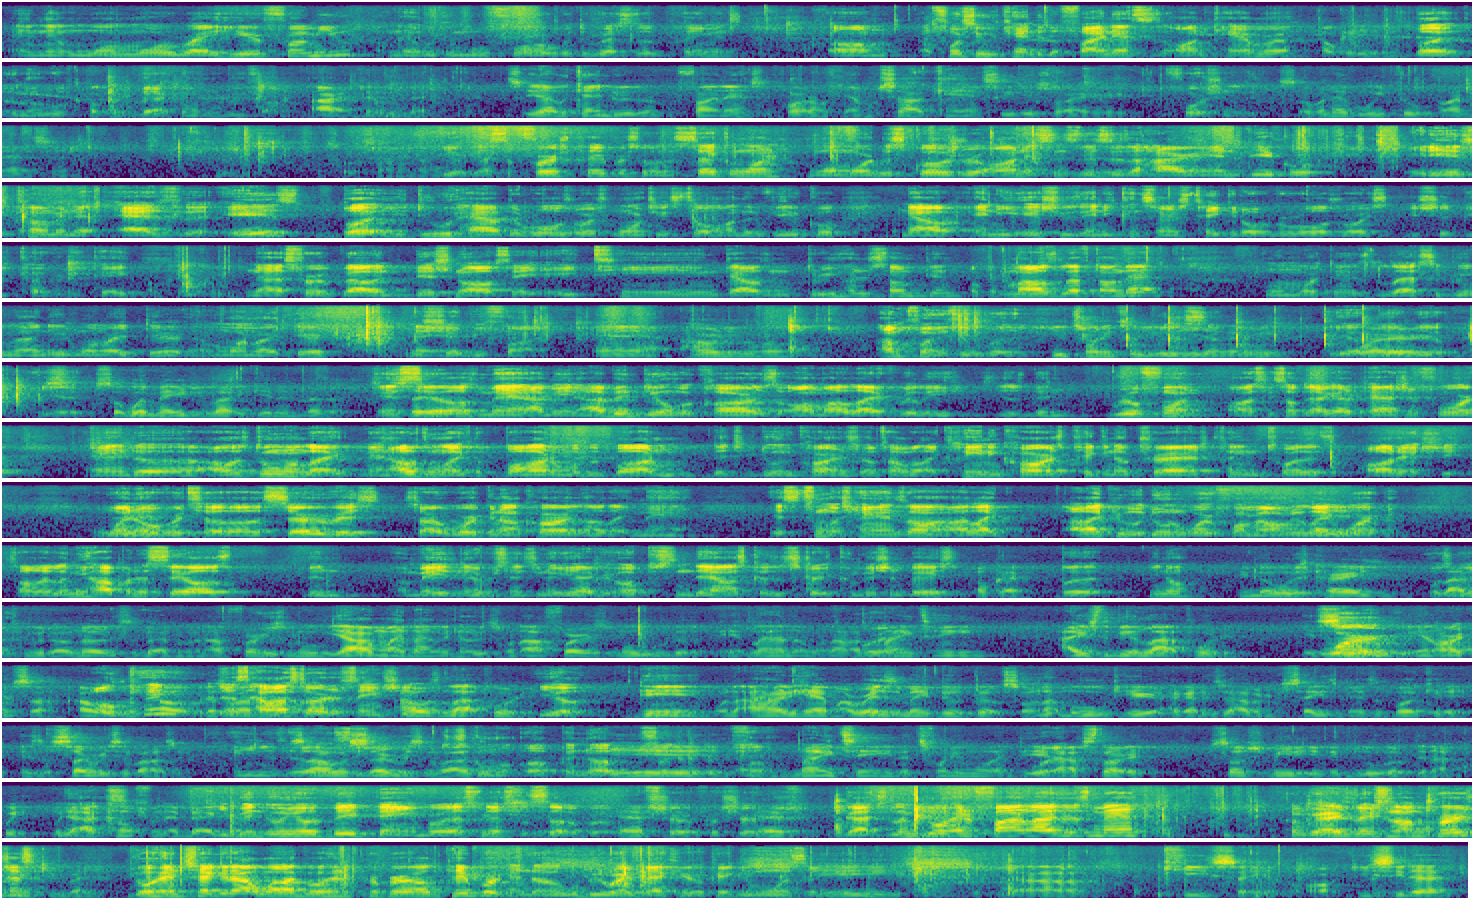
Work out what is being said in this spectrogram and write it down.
and then one more right here from you, and then we can move forward with the rest of the payments. Um, unfortunately, we can't do the finances on camera, Okay, yeah. but you know we'll Okay. back we'll be fine. All right, then we back. So yeah, we can't do the financing part on camera. So y'all can't see this right here. Fortunately. So whenever we do financing, on there. Yep, that's the first paper. So in the second one, one more disclosure on it. Since this is a higher end vehicle, it is coming as it is, but you do have the Rolls Royce warranty still on the vehicle. Now, any issues, any concerns, take it over to Rolls Royce. You should be covered, okay? Okay, cool. Now, as for about an additional, I'll say 18,300 something Okay. miles left on that. One more thing is the last agreement I need, one right there and one right there. It should be fine. And how old are you, bro? I'm 22, brother. You 22. You're younger than me. Yep, yep, yep, yep. So what made you like get into In sales, man, I mean, I've been dealing with cars all my life. Really, it's just been real fun. Honestly, something I got a passion for. And uh, I was doing like, man, I was doing like the bottom of the bottom that you can do in car industry. I'm talking about like cleaning cars, picking up trash, cleaning toilets, all that shit. Went over to uh, service, started working on cars, and I was like, man, it's too much hands-on. I like, I like people doing the work for me. I don't really like Yeah. working. So I was like, let me hop into sales. Been amazing ever since. You know, you have your ups and downs because it's straight commission based. Okay. But you know, You know what's crazy? A What's lot of people don't know this about me. When I first moved, y'all might not even know this. When I first moved to Atlanta when I was Word. 19, I used to be a lot porter. At Word. Subaru in Arkansas. I was okay, A, I, that's, where how I started. Same shit. I was a lot porter. Yeah. Then when I already had my resume built up, so when I moved here, I got a job at Mercedes Benz of Buckhead as a service advisor. So I was service Just advisor. going up and up. Yeah, man. from 19 to 21. Then Right. I started social media and it blew up. Then I quit. But yeah, I come from that background. You've been doing your big thing, bro. That's, that's what's up, bro. it. For sure, for sure. Definitely. Got you. Let me go ahead and finalize this, man. Congratulations on the purchase. Thank you, buddy. Go ahead and check it out while I go ahead and prepare all the paperwork, and uh, we'll be right back here, okay? Give me one second. Jeez. Uh, key say, oh, you see that?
